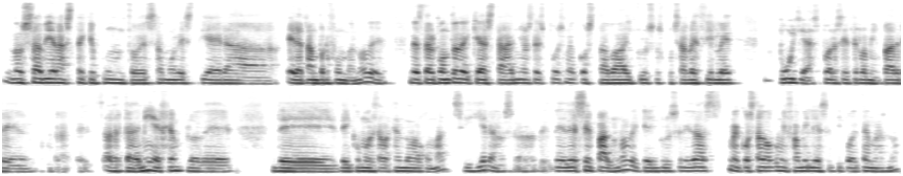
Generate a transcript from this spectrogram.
no sabían hasta qué punto esa molestia era, era tan profunda, ¿no? De, desde el punto de que hasta años después me costaba incluso escuchar decirle pullas, por así decirlo, a mi padre acerca de mí, ejemplo de, de, de cómo estaba haciendo algo mal, siquiera, o sea, de, ese palo, ¿no? De que incluso me costaba con mi familia ese tipo de temas, ¿no?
